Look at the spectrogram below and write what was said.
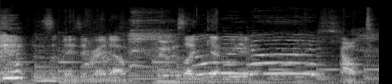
this is amazing right now. It was like, oh get me out.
